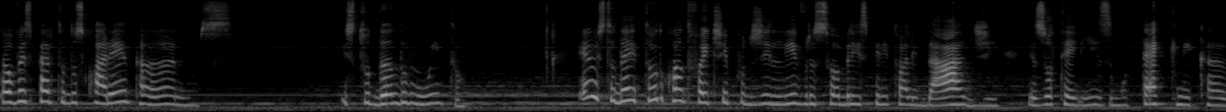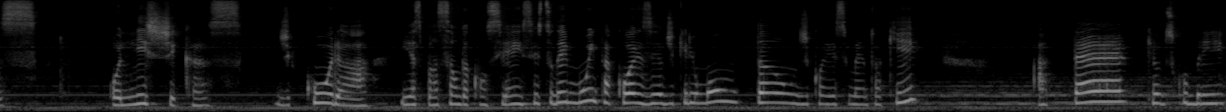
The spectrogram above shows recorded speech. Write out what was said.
talvez perto dos 40 anos, estudando muito. Eu estudei tudo quanto foi tipo de livro sobre espiritualidade, esoterismo, técnicas holísticas de cura e expansão da consciência. Estudei muita coisa e adquiri um montão de conhecimento aqui, até que eu descobri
